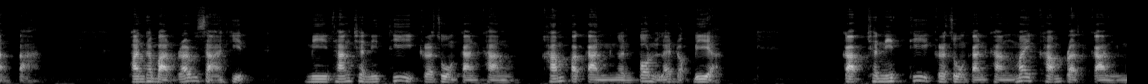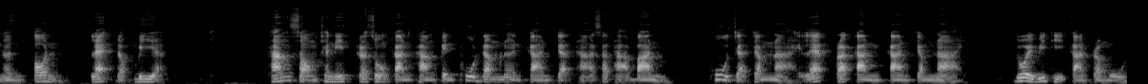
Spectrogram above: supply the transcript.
ต่างๆ พันธบัตรรัฐวิสาหกิจ มีทั้งชนิดที่กระทรวงการคลังค้ำประกันเงินต้นและดอกเบี้ย กับชนิดที่กระทรวงการคลังไม่ค้ำประกันเงินต้นและดอกเบี้ย ทั้งสองชนิดกระทรวงการคลังเป็นผู้ดำเนินการจัดหาสถาบัน ผู้จัดจำหน่ายและประกันการจำหน่าย ด้วยวิธีการประมูล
